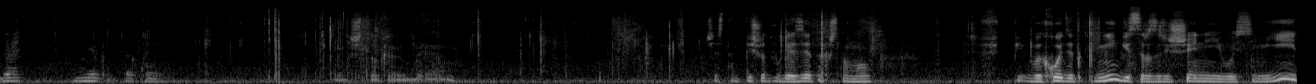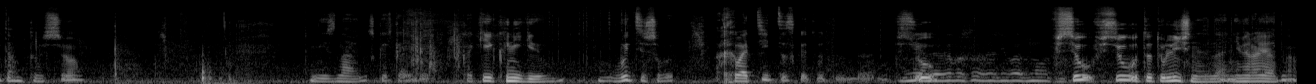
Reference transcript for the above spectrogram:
Да, нет такого. Что как бы... Сейчас там пишут в газетах, что, мол, выходят книги с разрешения его семьи, там то все. Не знаю, так сказать, как бы, какие книги выйти, чтобы охватить, так сказать, вот, да, всю... Нет, всю, всю вот эту личность, да, невероятно.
